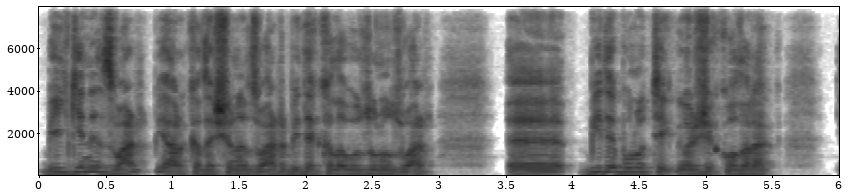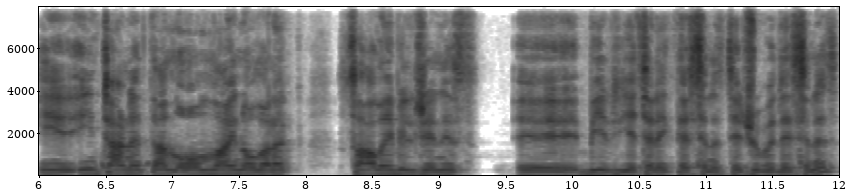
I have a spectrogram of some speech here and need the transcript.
Bilginiz var, bir arkadaşınız var, bir de kılavuzunuz var. Ee, bir de bunu teknolojik olarak e, internetten online olarak sağlayabileceğiniz e, bir yetenektesiniz, tecrübedesiniz.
